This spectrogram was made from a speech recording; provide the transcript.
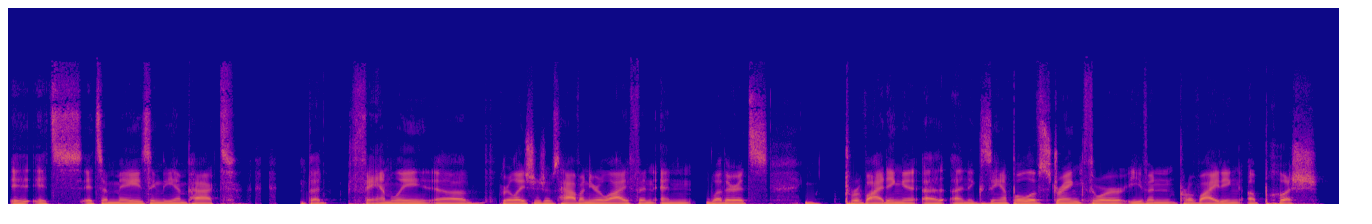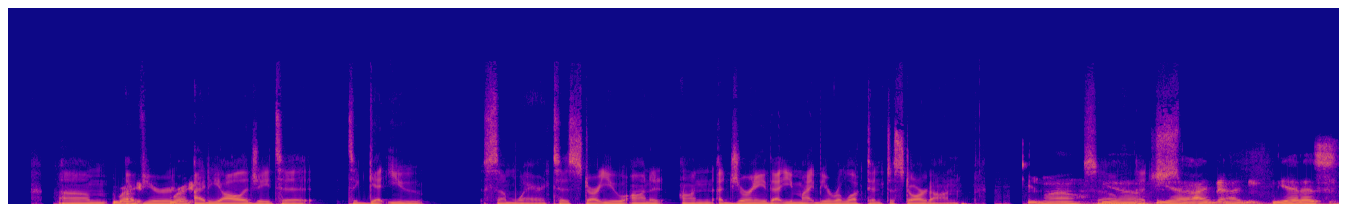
it, it's it's amazing the impact that family uh, relationships have on your life. And and whether it's providing a, an example of strength or even providing a push um, Right, of your right. ideology to to get you somewhere to start you on a on a journey that you might be reluctant to start on. Wow. So, yeah, that's- yeah, I, I, yeah, that's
